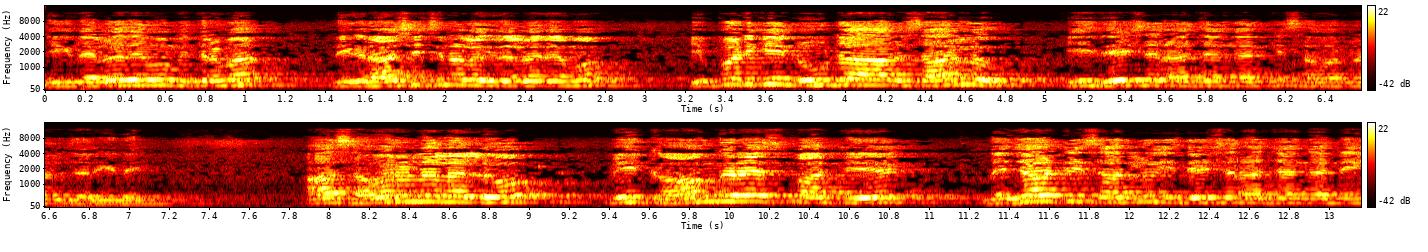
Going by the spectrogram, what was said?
నీకు తెలియదేమో మిత్రమా? నీకు రాసిచ్చిన వాళ్ళకి తెలియదేమో? ఇప్పటికీ నూట ఆరు సార్లు ఈ దేశ రాజ్యాంగానికి సవరణలు జరిగినాయి. ఆ సవరణలలో మీ కాంగ్రెస్ పార్టీయే మెజార్టీ సార్లు ఈ దేశ రాజ్యాంగాన్ని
